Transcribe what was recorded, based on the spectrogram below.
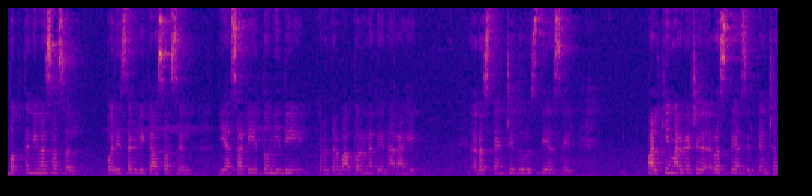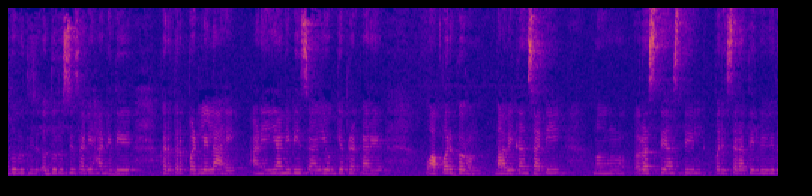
भक्तनिवास असेल परिसर विकास असेल यासाठी तो निधी खरं तर वापरण्यात येणार आहे. रस्त्यांची दुरुस्ती असेल पालखी मार्गाचे रस्ते असेल त्यांच्या दुरुस्ती दुरुस्तीसाठी हा निधी खरं तर पडलेला आहे. आणि या निधीचा योग्य प्रकारे वापर करून भाविकांसाठी मग रस्ते असतील परिसरातील विविध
